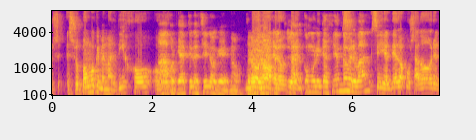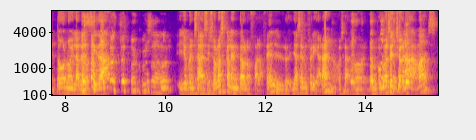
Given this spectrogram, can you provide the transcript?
supongo que me maldijo o... Ah, porque ya tienes chino o qué? No. No, bueno, no, el- pero- La pero- comunicación no verbal. Sí, el dedo acusador, el tono y la velocidad. acusador. Y yo pensaba, si solo has calentado los falafel, ya se enfriarán, ¿no? O sea, no- tampoco has hecho nada más.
